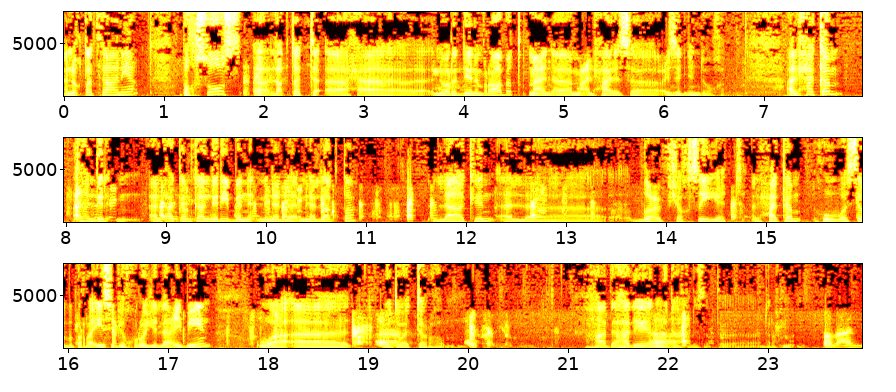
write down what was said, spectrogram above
النقطة الثانية بخصوص آه، لقطة آه، نور الدين مرابط مع مع الحارس عز الدين دوخة. الحكم كان الحكم كان قريب من من اللقطة لكن ضعف شخصية الحكم هو السبب الرئيسي في خروج اللاعبين آه، وتوترهم. هذا هذه المداخلة عبد الرحمن. طبعا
